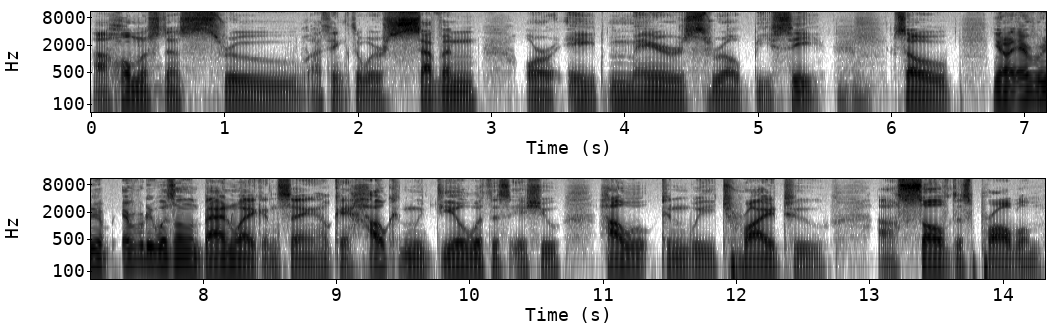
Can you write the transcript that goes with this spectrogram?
uh, homelessness through, I think there were seven or eight mayors throughout BC. So, you know, every, everybody was on the bandwagon saying, okay, how can we deal with this issue? How can we try to uh, solve this problem?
